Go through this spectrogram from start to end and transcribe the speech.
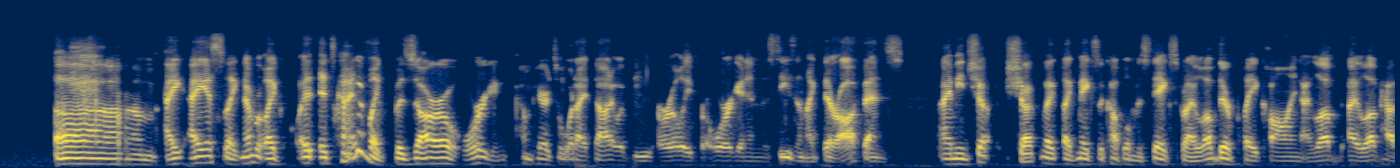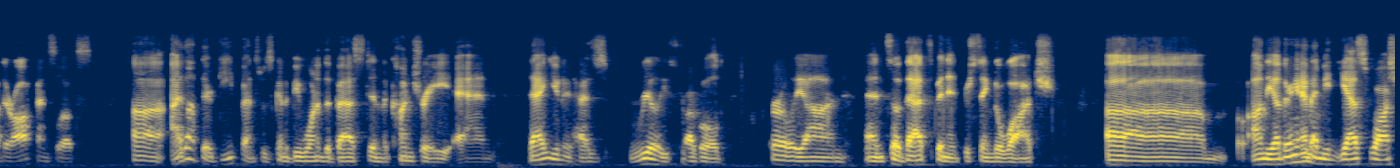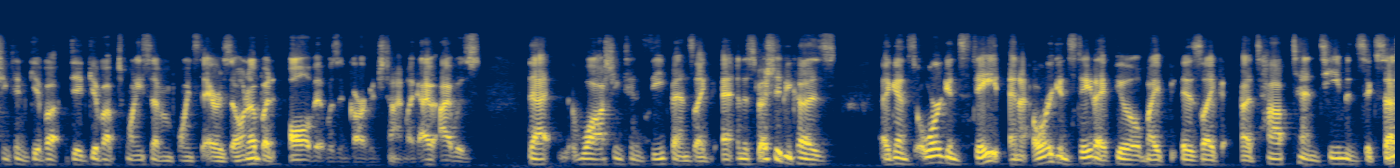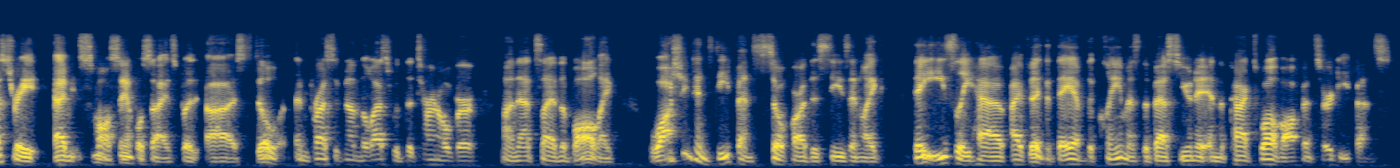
Um, I, I guess like number like it's kind of like bizarro Oregon compared to what I thought it would be early for Oregon in the season. Like their offense, I mean, Chuck, Shough like like makes a couple of mistakes, but I love their play calling. I love I love how their offense looks. Uh, I thought their defense was going to be one of the best in the country, and that unit has really struggled early on, and so that's been interesting to watch. Um, on the other hand, I mean, yes, Washington give up did give up 27 points to Arizona, but all of it was in garbage time. Like I, I was that Washington's defense, like, and especially because against Oregon State, and Oregon State I feel might is like a top ten team in success rate. I mean, small sample size, but uh, still impressive nonetheless with the turnover on that side of the ball. Like Washington's defense so far this season, like they easily have. I feel like that they have the claim as the best unit in the Pac-12 offense or defense.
